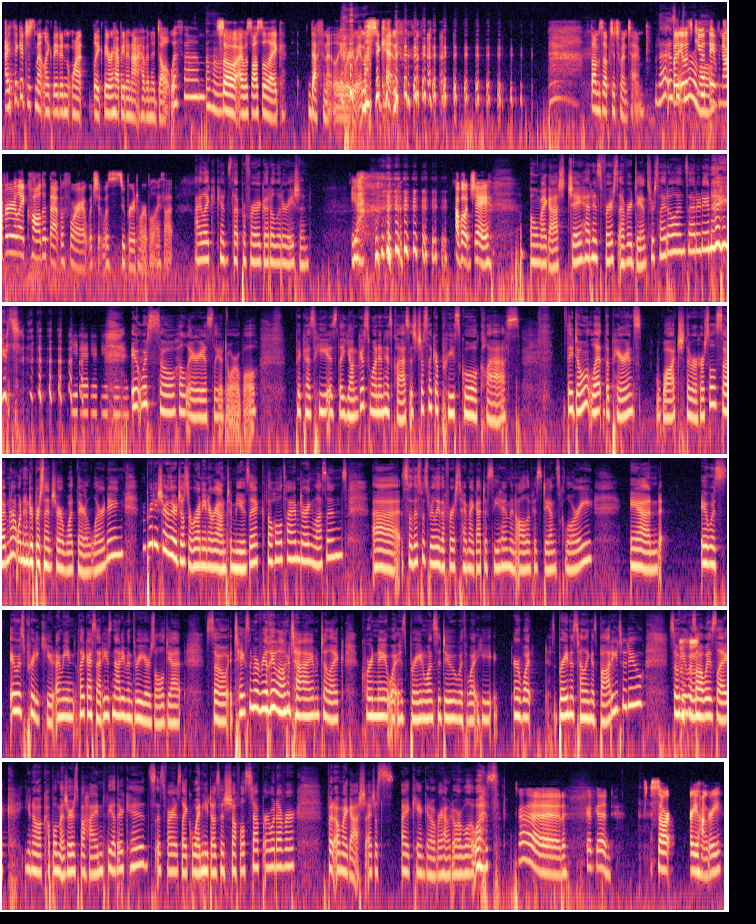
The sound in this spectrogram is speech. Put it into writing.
I think it just meant like they didn't want, like, they were happy to not have an adult with them. Uh-huh. So I was also like, definitely, we're doing this again. Thumbs up to twin time that is but it was cute they've never like called it that before which it was super adorable i thought I like kids that prefer a good alliteration. yeah how about jay Oh my gosh, Jay had his first ever dance recital on Saturday night. Yay. it was so hilariously adorable because he is the youngest one in his class. It's just like a preschool class. They don't let the parents watch the rehearsals, so I'm not 100% sure what they're learning. I'm pretty sure they're just running around to music the whole time during lessons. Uh, so this was really the first time I got to see him in all of his dance glory, and it was it was pretty cute. I mean, like I said, he's not even three years old yet, so it takes him a really long time to like coordinate what his brain wants to do with what he or what his brain is telling his body to do. So he was Mhm. always like, you know, a couple measures behind the other kids as far as like when he does his shuffle step or whatever. But oh my gosh, I just I can't get over how adorable it was. good good good so are, are you hungry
